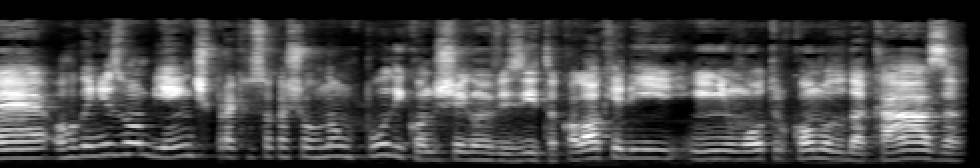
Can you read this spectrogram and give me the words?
é, organiza o um ambiente para que o seu cachorro não pule quando chega uma visita. Coloque ele em um outro cômodo da casa,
